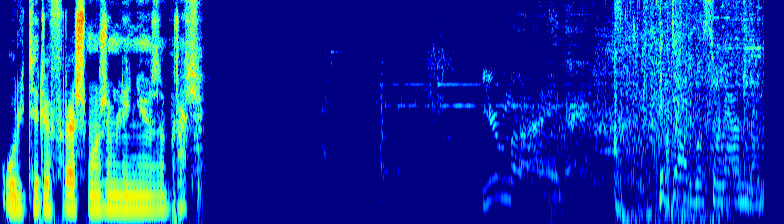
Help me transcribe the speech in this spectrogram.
Ульти рефреш можемо лінію забрати. The dead will surround them.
